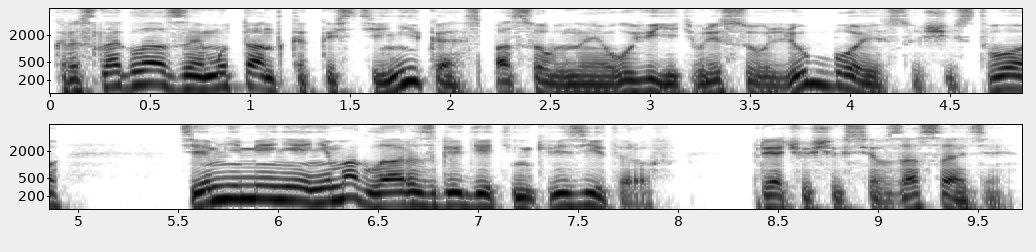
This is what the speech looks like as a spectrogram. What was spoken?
Красноглазая мутантка-костяника, способная увидеть в лесу любое существо, тем не менее не могла разглядеть инквизиторов, прячущихся в засаде.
